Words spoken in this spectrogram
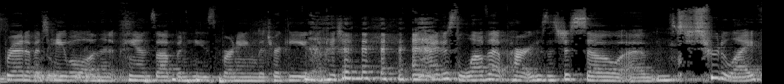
spread of a table, and then it pans up and he's burning the turkey in the kitchen, and I just love that part because it's just so um, true to life.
